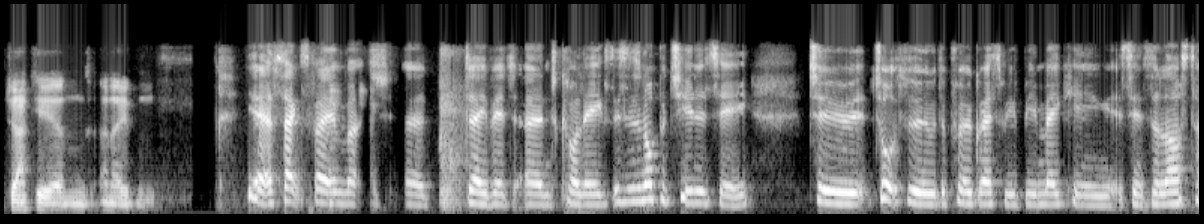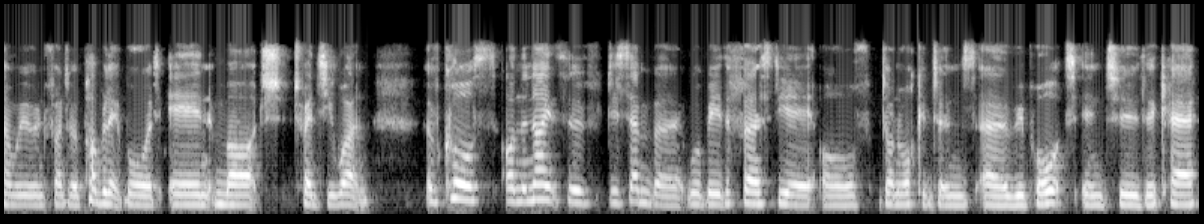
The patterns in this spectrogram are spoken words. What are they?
Jackie and, and Aidan. Yeah, thanks very much, uh, David and colleagues. This is an opportunity to talk through the progress we've been making since the last time we were in front of a public board in March 21. Of course, on the 9th of December will be the first year of Donna Ockenden's uh, report into the care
